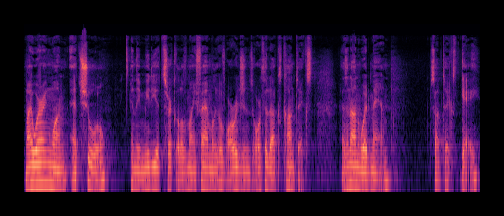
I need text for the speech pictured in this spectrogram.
my wearing one at shul, in the immediate circle of my family of origin's Orthodox context, as an unwed man, subtext gay,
